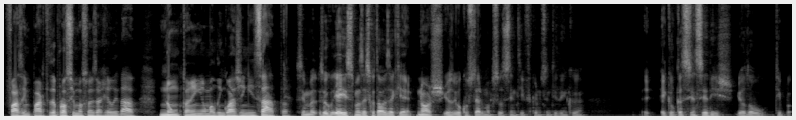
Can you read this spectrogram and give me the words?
fazem parte de aproximações à realidade. Não têm uma linguagem exata. Sim, mas é isso, mas é isso que eu estava a dizer que é. Nós, eu, eu considero uma pessoa científica no sentido em que é aquilo que a ciência diz, eu dou tipo.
